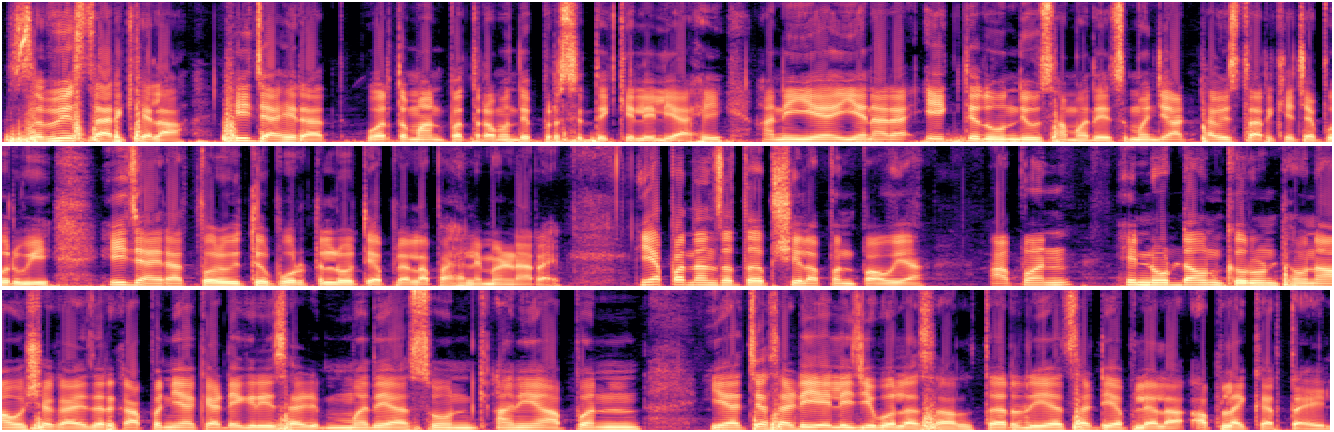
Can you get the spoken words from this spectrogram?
सव्वीस तारखेला ही जाहिरात वर्तमानपत्रामध्ये प्रसिद्ध केलेली आहे आणि ये येणाऱ्या एक ते दोन दिवसामध्येच म्हणजे अठ्ठावीस तारखेच्या पूर्वी ही जाहिरात पवित्र पोर्टलवरती आपल्याला पाहायला मिळणार आहे. या पदांचा तपशील आपण पाहूया. आपण हे नोट डाऊन करून ठेवणं आवश्यक आहे. जर का आपण या कॅटेगरीसाठी असून आणि आपण याच्यासाठी एलिजिबल असाल तर यासाठी आपल्याला अप्लाय करता येईल.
